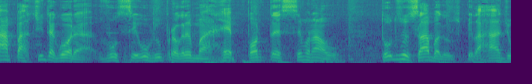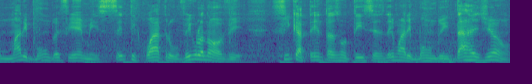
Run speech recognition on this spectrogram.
A partir de agora, você ouve o programa Repórter Semanal, todos os sábados, pela rádio Maribondo FM 104,9. Fique atento às notícias de Maribondo e da região.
